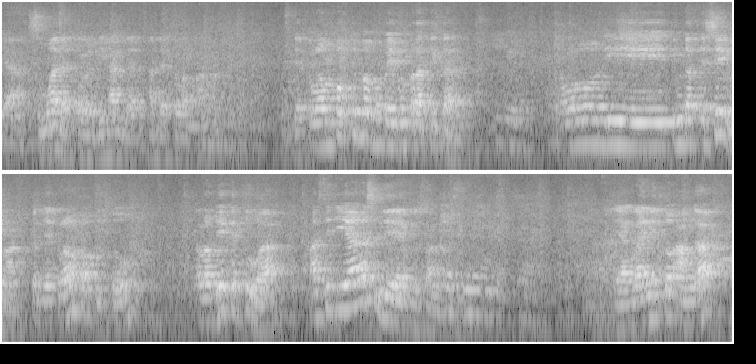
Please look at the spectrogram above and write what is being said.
ya semua ada kelebihan dan ada kelemahan. Kerja kelompok coba Bapak Ibu perhatikan. Kalau di tingkat SMA kerja kelompok itu kalau dia ketua pasti dia sendiri yang ke sana. Nah, yang lain itu anggap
